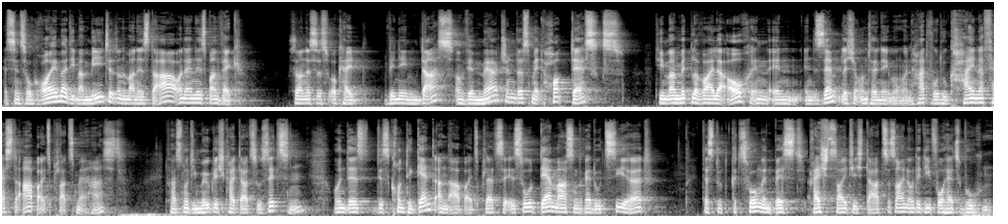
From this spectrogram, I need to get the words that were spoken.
Es sind so Räume, die man mietet und man ist da und dann ist man weg. Sondern es ist, okay, wir nehmen das und wir mergen das mit Hot Desks die man mittlerweile auch in, in, in sämtliche Unternehmungen hat, wo du keinen festen Arbeitsplatz mehr hast. Du hast nur die Möglichkeit, da zu sitzen. Und das, das Kontingent an Arbeitsplätzen ist so dermaßen reduziert, dass du gezwungen bist, rechtzeitig da zu sein oder die vorher zu buchen.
